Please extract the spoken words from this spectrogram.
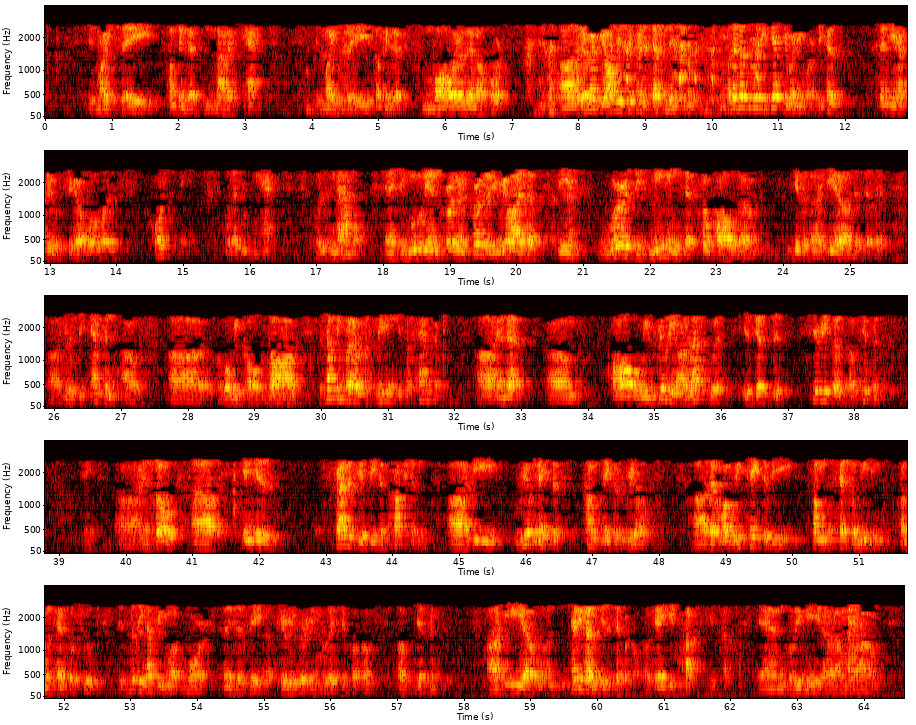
It might say something that's not a cat. It might say something that's smaller than a horse. Uh, there might be all these different definitions, but that doesn't really get you anywhere because then you have to figure out what does horse mean? What does cat? What is mammal? And as you move in further and further, you realize that these words, these meanings that so-called um, give us an idea of that, that, that uh, give us the essence of uh, what we call dog, is nothing but a, fleeting, it's a phantom. Uh, and that um, all we really are left with is just this series of, of differences. Okay? Uh, and so, uh, in his strategy of deconstruction, uh, he really makes us come make us realize uh, that what we take to be some essential meaning, some essential truth, is really nothing more than just a, a series or interrelationship of, of, of differences. Uh, he, uh, Derrida is difficult, okay? He's tough, he's tough. And believe me, um, um,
